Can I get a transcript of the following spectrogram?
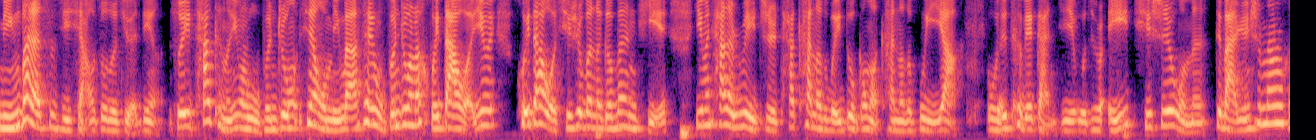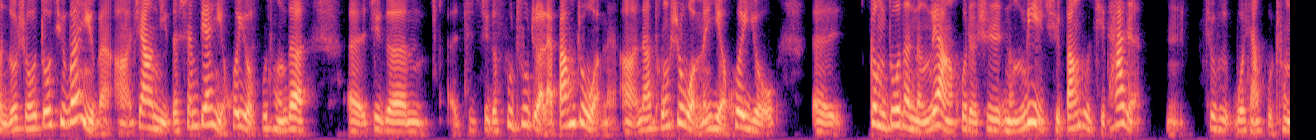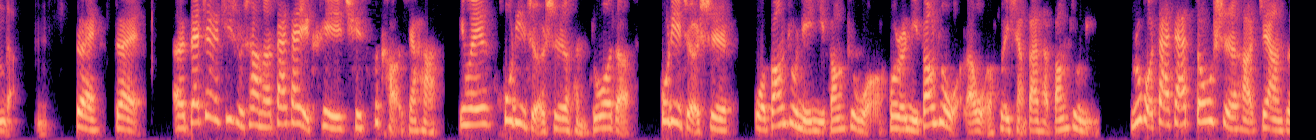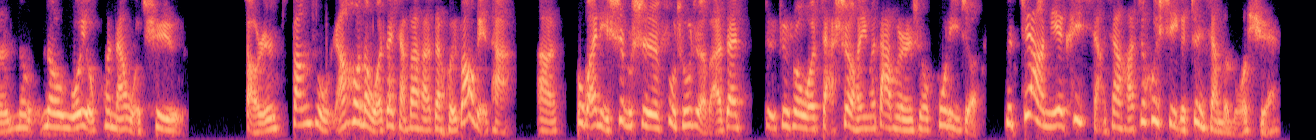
明白了自己想要做的决定，所以他可能用了五分钟。现在我明白了，他用五分钟来回答我，因为回答我其实问了个问题，因为他的睿智，他看到的维度跟我看到的不一样，我就特别感激。我就说，哎，其实我们对吧？人生当中很多时候多去问一问啊，这样你的身边也会有不同的呃这个呃这这个付出者来帮助我们啊。那同时我们也会有呃更多的能量或者是能力去帮助其他人。嗯，就是我想补充的。嗯，对对。呃，在这个基础上呢，大家也可以去思考一下哈，因为互利者是很多的，互利者是我帮助你，你帮助我，或者你帮助我了，我会想办法帮助你。如果大家都是哈这样子，那那我有困难我去找人帮助，然后呢，我再想办法再回报给他啊，不管你是不是付出者吧，在就就说我假设哈，因为大部分人是互利者，那这样你也可以想象哈，这会是一个正向的螺旋，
